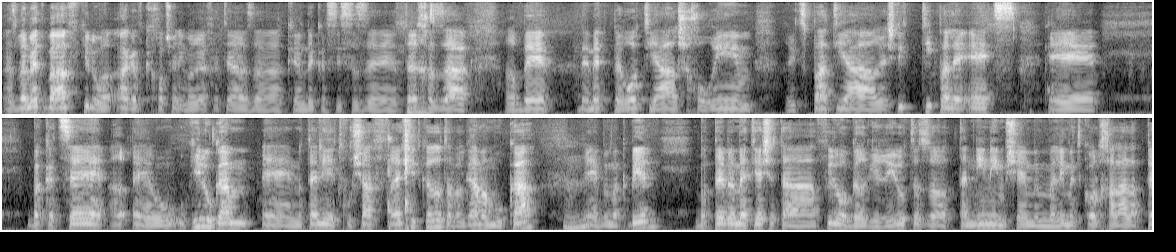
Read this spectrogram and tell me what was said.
אז באמת באף, כאילו, אגב, ככל שאני מריח יותר, אז הקרם דה קסיס הזה יותר חזק, הרבה באמת פירות יער שחורים, רצפת יער, יש לי טיפה לעץ. אה, בקצה, אה, הוא, הוא כאילו גם אה, נותן לי תחושה פרשית כזאת, אבל גם עמוקה אה, במקביל. בפה באמת יש את ה, אפילו הגרגיריות הזאת, תנינים שהם ממלאים את כל חלל הפה,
